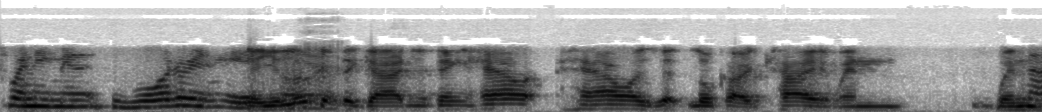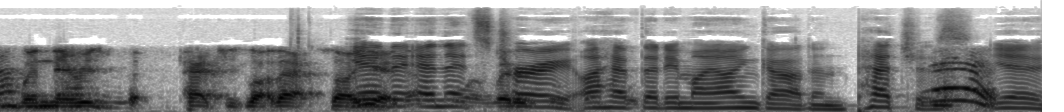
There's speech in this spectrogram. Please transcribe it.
20 minutes of water in here. Yeah, you look at the garden, you think how how does it look okay when when Nothing when there is p- patches like that? So yeah, yeah, th- and why that's true. I have that in my own garden. Patches. Yeah. Yeah.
